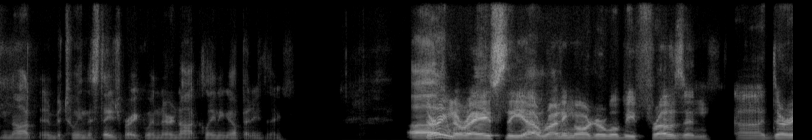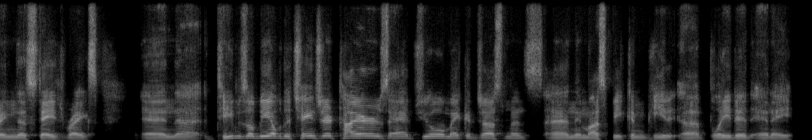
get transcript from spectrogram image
not in between the stage break when they're not cleaning up anything. Uh, during the race, the uh, running order will be frozen uh, during the stage breaks, and uh, teams will be able to change their tires, add fuel, make adjustments, and they must be compete, uh, completed in a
